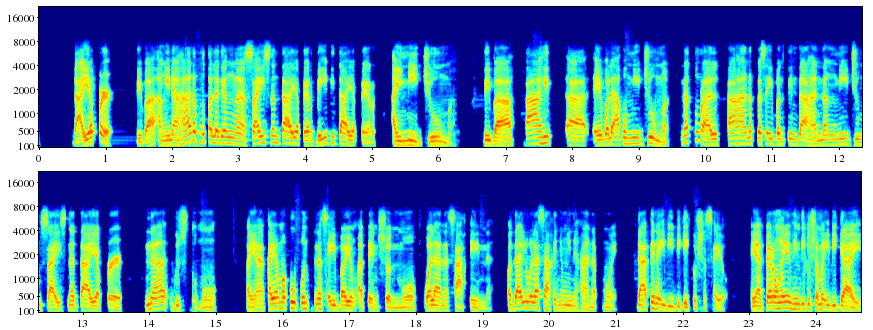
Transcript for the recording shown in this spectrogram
diaper, 'di ba? Ang hinahanap mo talagang uh, size ng diaper, baby diaper, ay medium. 'Di ba? Kahit uh, eh wala akong medium, natural hahanap ka sa ibang tindahan ng medium size na diaper na gusto mo. Kaya kaya mapupunta na sa iba yung attention mo. Wala na sa akin. O dahil wala sa akin yung hinahanap mo eh. Dati na ibibigay ko siya sa iyo. Ayan, pero ngayon hindi ko siya maibigay.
